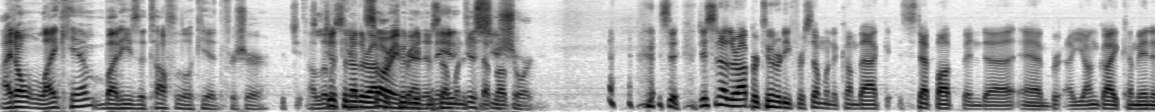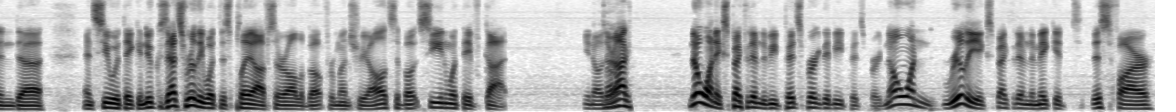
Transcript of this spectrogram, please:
I don't like him, but he's a tough little kid for sure. A little just kid. another Sorry, opportunity Brandon. for someone It- to just step up. short. It's just another opportunity for someone to come back, step up, and uh, and a young guy come in and uh, and see what they can do. Because that's really what this playoffs are all about for Montreal. It's about seeing what they've got. You know, they're No. not. No one expected them to beat Pittsburgh. They beat Pittsburgh. No one really expected them to make it this far.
